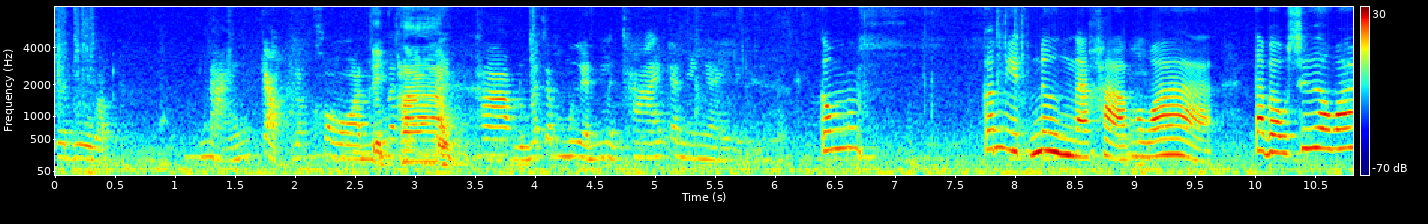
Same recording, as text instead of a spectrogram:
จะดูแบบ หนังกับละครติดแล้วมันภาพติดภาพหรือมันจะเหมือนหรือคล้ายกันยังไงอะไรอย่างเงี้ยก็ก็นิดนึงนะคะ เพราะว่าแต่เบลเชื่อว่า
